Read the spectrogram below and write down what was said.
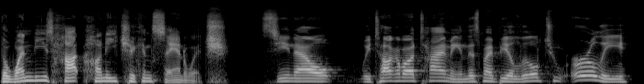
the Wendy's Hot Honey Chicken Sandwich. See now we talk about timing, and this might be a little too early.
